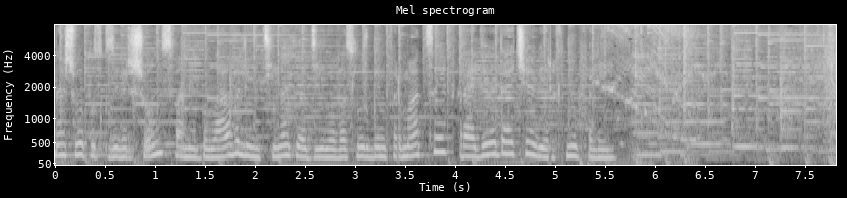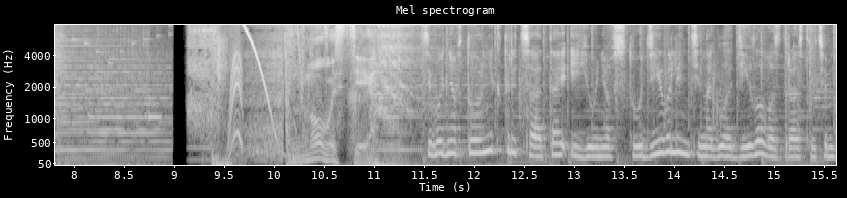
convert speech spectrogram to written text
Наш выпуск завершен. С вами была Валентина Гладилова, служба информации, радиодача Верхний Уфалей. Новости. Сегодня вторник, 30 июня. В студии Валентина Гладилова. Здравствуйте.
